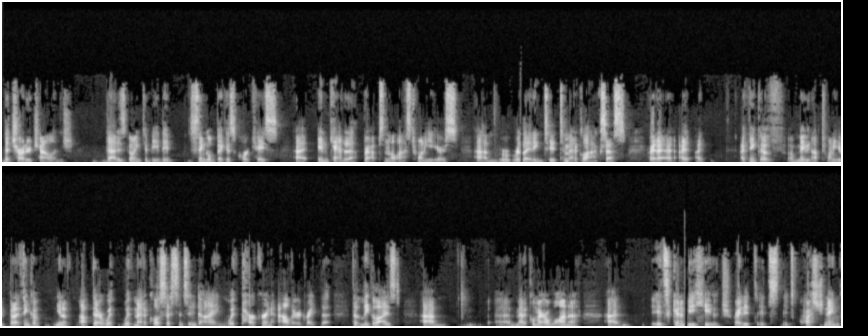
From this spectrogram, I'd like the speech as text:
the Charter Challenge that is going to be the single biggest court case uh, in Canada, perhaps in the last twenty years um, r- relating to, to medical access, right? I, I, I think of maybe not 20, but I think of, you know, up there with, with medical assistance in dying with Parker and Allard, right? The, that legalized um, uh, medical marijuana. Uh, it's going to be huge, right? It, it's, it's questioning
